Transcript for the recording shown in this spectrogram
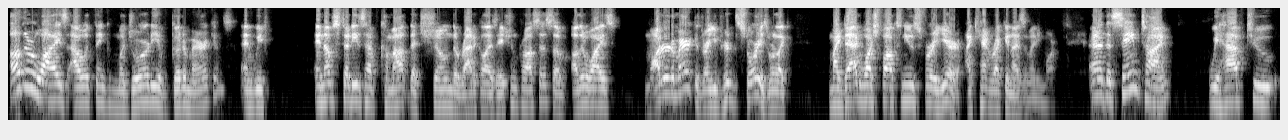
otherwise i would think majority of good americans and we've enough studies have come out that shown the radicalization process of otherwise moderate americans right you've heard the stories where like my dad watched fox news for a year i can't recognize him anymore and at the same time we have to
